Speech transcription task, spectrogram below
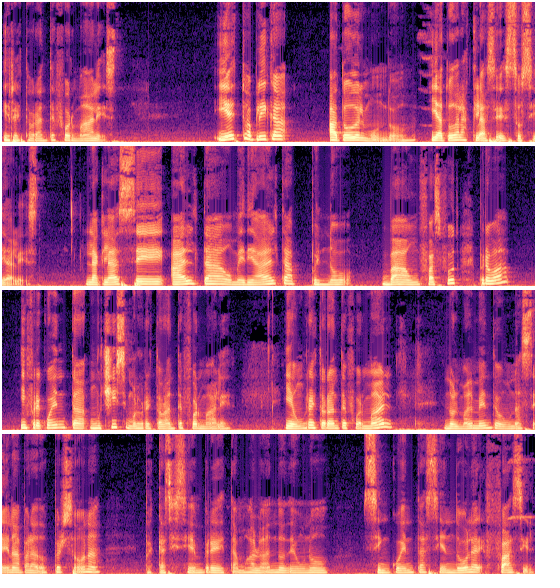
y restaurantes formales. Y esto aplica a todo el mundo y a todas las clases sociales. La clase alta o media alta pues no va a un fast food, pero va y frecuenta muchísimo los restaurantes formales. Y en un restaurante formal, normalmente una cena para dos personas, pues casi siempre estamos hablando de unos 50, 100 dólares fácil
